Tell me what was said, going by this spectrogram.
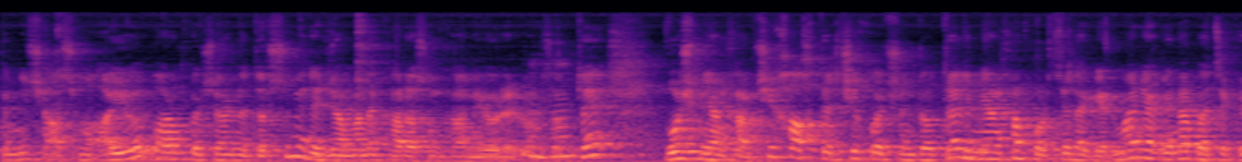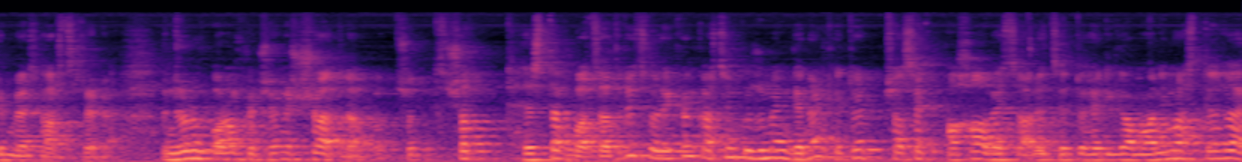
քննիչը ասում է, այո, պարոն Քոչարյանը դրսում էր այդ ժամանակ 40 քանի օրեր ոնց թե ոչ մի անգամ չի խախտել, չի խոչընդոտել, մի անգամ փորձել է Գերմանիա գնա, բայց եկել մեզ հարցրել է։ Ընդորում պարոն Քոչարյանը շատ լավ, շատ շատ հստակ բացատրեց, որ եկանք ասենք ուզում են գնանք, հետո չասեք փախավ էս արեց, հետո հետիկամ անիմաստ տեղը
